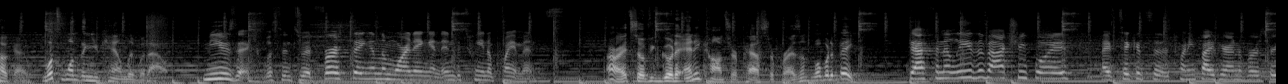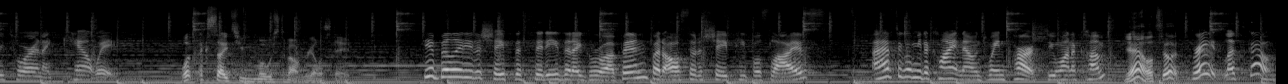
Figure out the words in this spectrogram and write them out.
Okay, what's one thing you can't live without? Music. Listen to it first thing in the morning and in between appointments. All right, so if you could go to any concert, past or present, what would it be? Definitely the Backstreet Boys. I have tickets to their 25 year anniversary tour and I can't wait. What excites you most about real estate? The ability to shape the city that I grew up in, but also to shape people's lives. I have to go meet a client now in Duane Park. Do you want to come? Yeah, let's do it. Great, let's go.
